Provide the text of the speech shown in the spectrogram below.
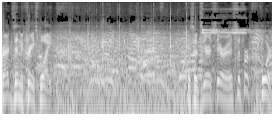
Red's in the crease, white. Okay, so it's 0 0. It's the first quarter.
